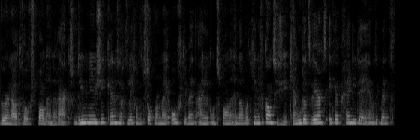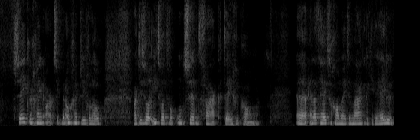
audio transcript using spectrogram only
burn-out of overspannen en dan raken ze op die manier ziek. En dan zegt het lichaam, ik stop ermee. Of je bent eindelijk ontspannen en dan word je in de vakantie ziek. Ja, hoe dat werkt, ik heb geen idee. Hè? Want ik ben zeker geen arts, ik ben ook geen psycholoog. Maar het is wel iets wat we ontzettend vaak tegenkomen. Uh, en dat heeft er gewoon mee te maken dat je de hele,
